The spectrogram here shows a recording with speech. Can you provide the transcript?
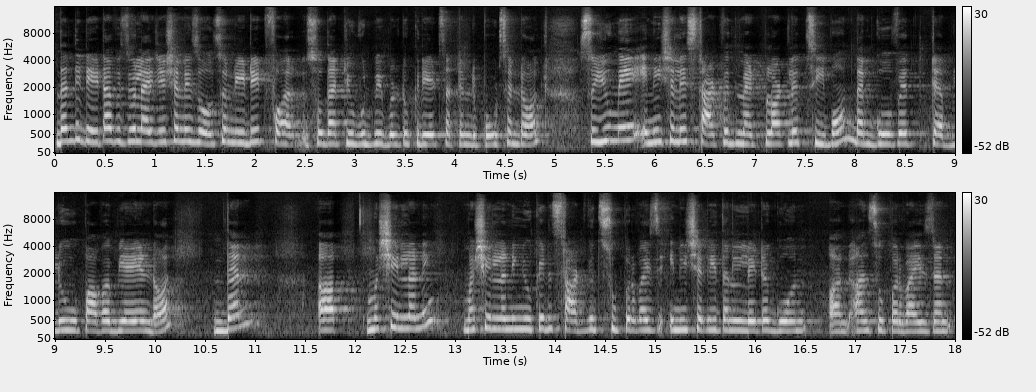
then the data visualization is also needed for so that you would be able to create certain reports and all. So you may initially start with matplotlib seaborn then go with tableau power bi and all. Then uh, machine learning. Machine learning you can start with supervised initially then later go on, on unsupervised and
